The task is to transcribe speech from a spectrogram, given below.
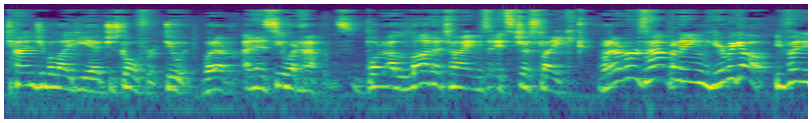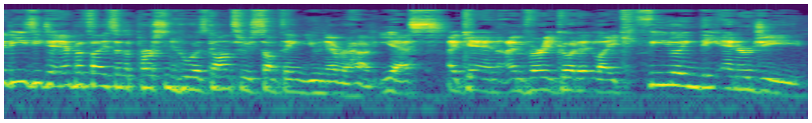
tangible idea, just go for it, do it, whatever, and then see what happens. But a lot of times it's just like whatever's happening, here we go. You find it easy to empathize with a person who has gone through something you never have. Yes, again, I'm very good at like feeling the energy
